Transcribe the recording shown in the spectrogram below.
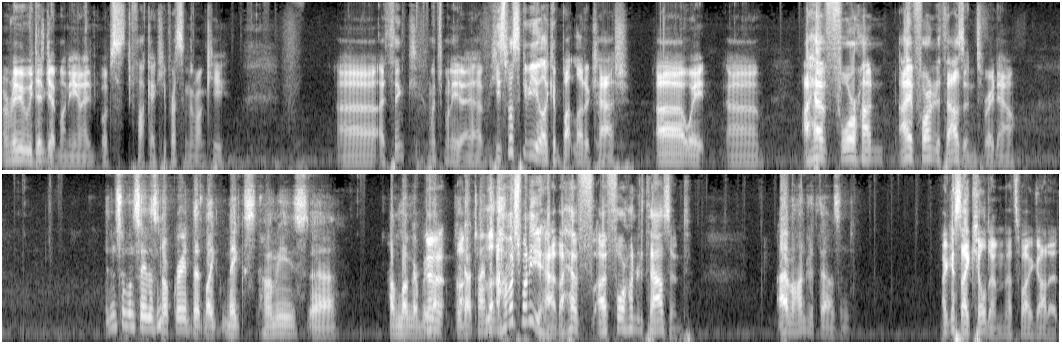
Or maybe we did get money and I. Whoops. Fuck, I keep pressing the wrong key. Uh, I think. How much money do I have? He's supposed to give you like a buttload of cash. Uh, wait. Um, I have four hundred. I have four hundred thousand right now. Didn't someone say there's an upgrade that like makes homies uh, have longer bleed No, no, out, bleed uh, time? l- how much money do you have? I have uh, four hundred thousand. I have a hundred thousand. I guess I killed him. That's why I got it.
